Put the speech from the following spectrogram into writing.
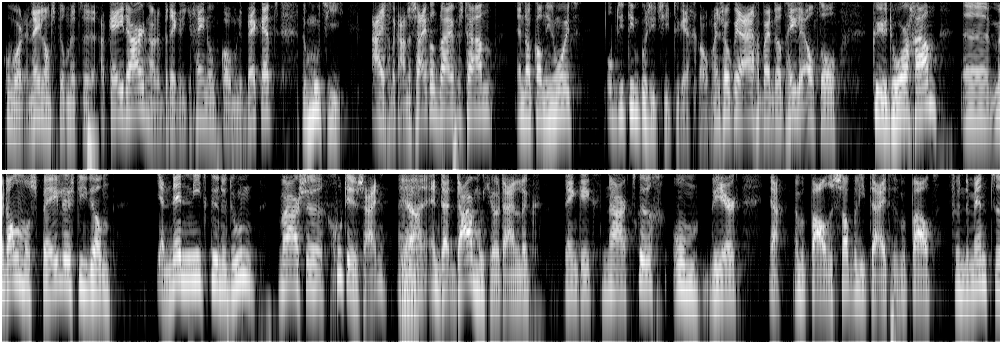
kon worden. Nederland speelt met uh, Ake daar. Nou, dat betekent dat je geen opkomende back hebt. Dan moet hij eigenlijk aan de zijkant blijven staan. En dan kan hij nooit op die teampositie terechtkomen. En zo kun je eigenlijk bij dat hele elftal kun je doorgaan. Uh, met allemaal spelers die dan ja, net niet kunnen doen waar ze goed in zijn. Ja. en da daar moet je uiteindelijk, denk ik, naar terug om weer ja, een bepaalde stabiliteit, een bepaald fundament uh,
